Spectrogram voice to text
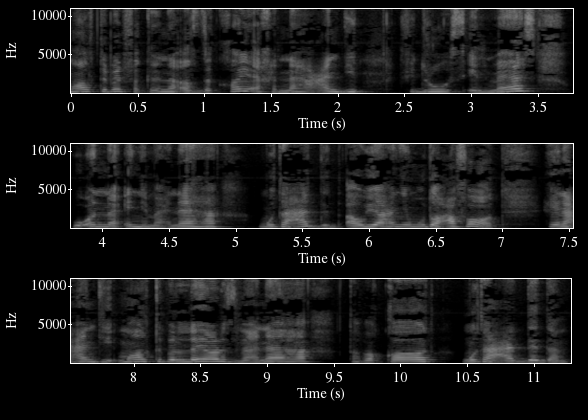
multiple فاكرينها أصدقائي؟ أخدناها عندي في دروس الماس وقلنا إن معناها متعدد أو يعني مضاعفات. هنا عندي multiple layers معناها طبقات متعددة.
